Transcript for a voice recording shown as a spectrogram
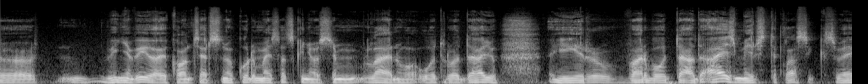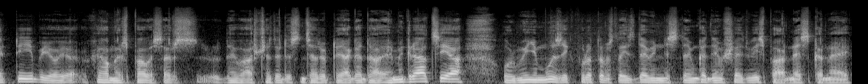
Uh, viņa vioja koncerts, no kura mēs atskaņosim lēno otro daļu, ir varbūt tāda aizmirsta klasikas vērtība, jo Helmers Pavasars devās 44. gadā emigrācijā, un viņa muzika, protams, līdz 90. gadiem šeit vispār neskanēja.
